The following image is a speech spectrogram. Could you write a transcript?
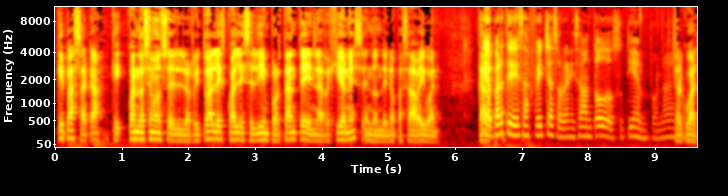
¿qué pasa acá? ¿Qué, ¿Cuándo hacemos los rituales? ¿Cuál es el día importante en las regiones en donde no pasaba? Y bueno. Sí, aparte de esas fechas organizaban todo su tiempo, ¿no? Tal cual.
